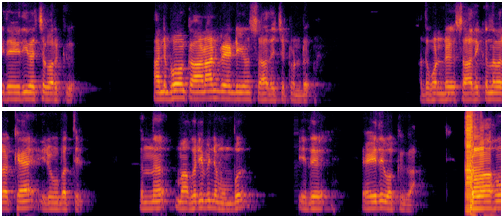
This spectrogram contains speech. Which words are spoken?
ഇത് എഴുതി വെച്ചവർക്ക് അനുഭവം കാണാൻ വേണ്ടിയും സാധിച്ചിട്ടുണ്ട്. അതുകൊണ്ട് സാധിക്കുന്നവരൊക്കെ രൂപത്തിൽ. ഇന്ന് മകരിവിന് മുമ്പ് ഇത് എഴുതി വെക്കുക. അള്ളാഹു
